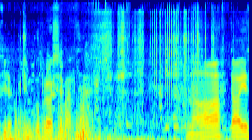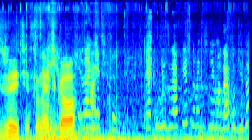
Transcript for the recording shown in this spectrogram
Chwilę odpoczynku, proszę bardzo. No, to jest życie. Słoneczko. Jak mnie złapiesz, to będziesz nie mogła pogizać.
